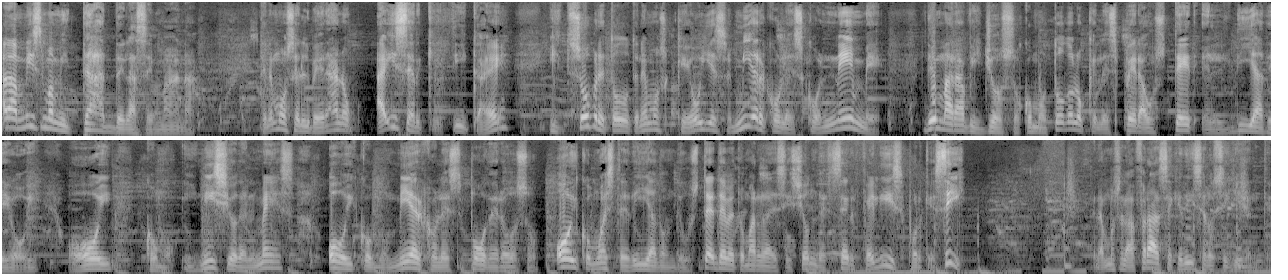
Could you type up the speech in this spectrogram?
a la misma mitad de la semana. Tenemos el verano ahí cerquitica, ¿eh? Y sobre todo tenemos que hoy es miércoles con M de maravilloso como todo lo que le espera a usted el día de hoy. Hoy como inicio del mes, hoy como miércoles poderoso, hoy como este día donde usted debe tomar la decisión de ser feliz, porque sí, tenemos la frase que dice lo siguiente,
